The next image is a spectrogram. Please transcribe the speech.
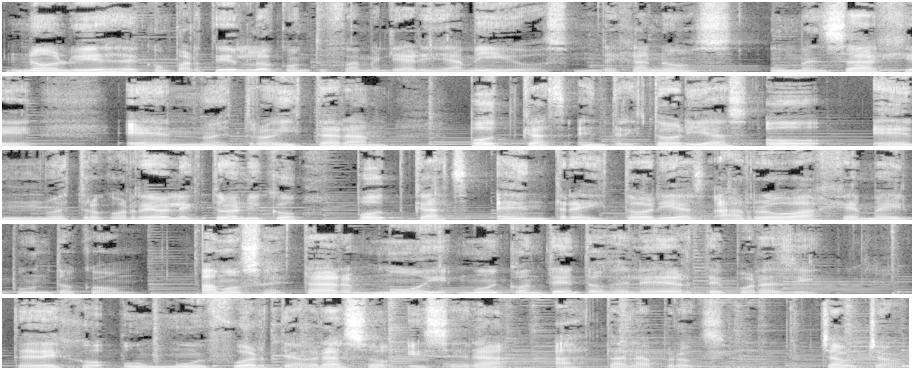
no olvides de compartirlo con tus familiares y amigos. Déjanos un mensaje en nuestro Instagram, Podcast Entre Historias, o en nuestro correo electrónico podcastentrehistorias.gmail.com. Vamos a estar muy muy contentos de leerte por allí. Te dejo un muy fuerte abrazo y será hasta la próxima. Chau chau.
